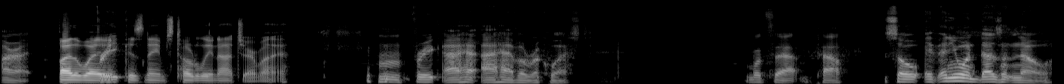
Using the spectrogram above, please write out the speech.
All right, By the way, Freak. his name's totally not Jeremiah. Hmm. freak. I ha- I have a request. What's that, pal? So if anyone doesn't know,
